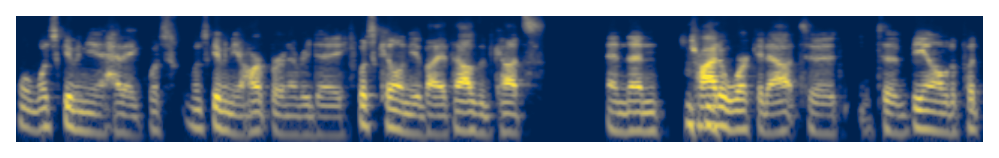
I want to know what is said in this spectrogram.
what's giving you a headache? What's what's giving you heartburn every day? What's killing you by a thousand cuts? And then try mm-hmm. to work it out to to being able to put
